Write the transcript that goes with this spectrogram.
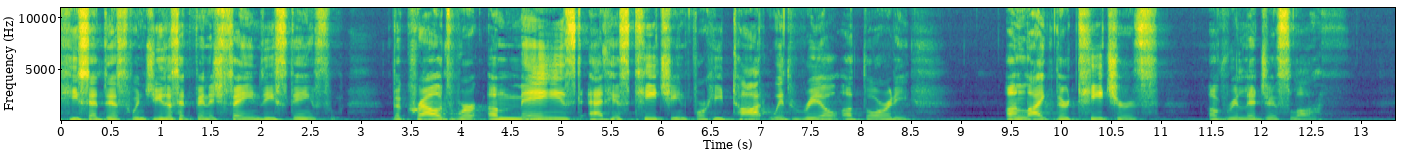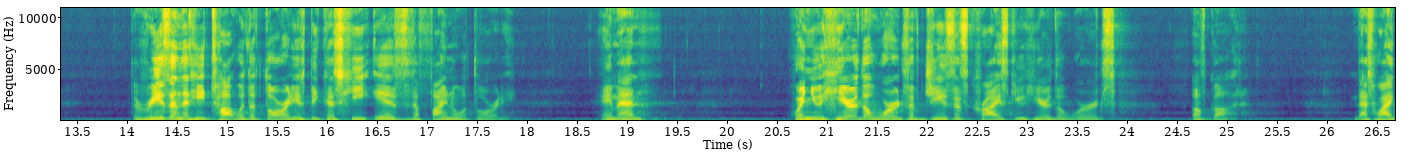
he said this When Jesus had finished saying these things, the crowds were amazed at his teaching, for he taught with real authority, unlike their teachers of religious law. The reason that he taught with authority is because he is the final authority. Amen? When you hear the words of Jesus Christ, you hear the words of God. That's why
